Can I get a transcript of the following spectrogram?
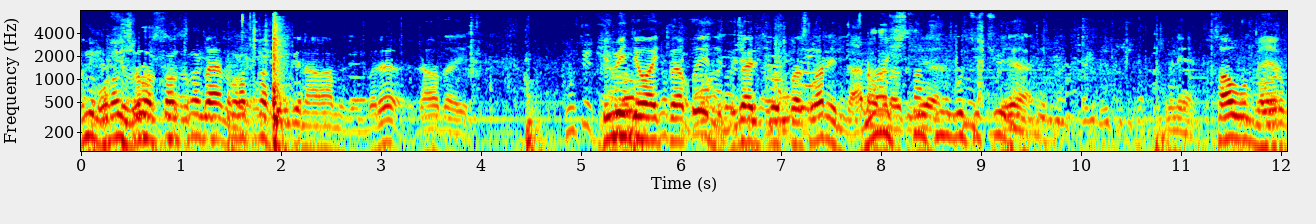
осы жұмыссыздықта ағамыздың бірі жағдайы төмен деп айтпай ақ қояйын енді мүжәлсіз отбасылар енді анау иә міне сау бол бауырым.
